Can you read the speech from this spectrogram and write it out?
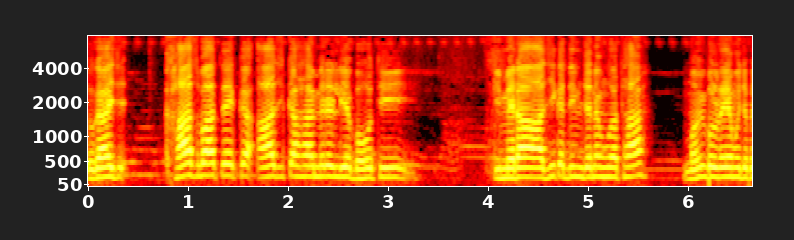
तो गाइज़ खास बात एक आज का है मेरे लिए बहुत ही कि मेरा आज ही का दिन जन्म हुआ था। मम्मी बोल रही है मुझे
